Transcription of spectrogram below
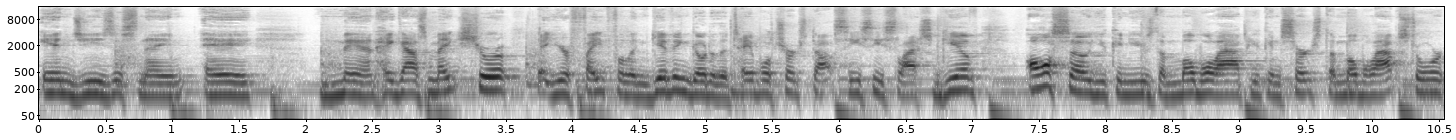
In Jesus' name, amen. Hey guys, make sure that you're faithful in giving. Go to the tablechurch.cc slash give. Also, you can use the mobile app. You can search the mobile app store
